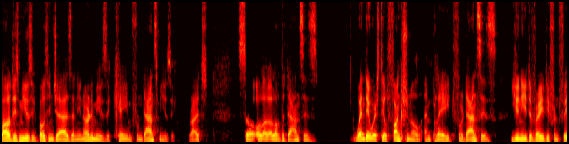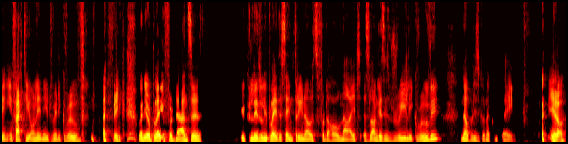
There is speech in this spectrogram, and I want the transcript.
Lot of this music, both in jazz and in early music, came from dance music, right? So a lot of the dances, when they were still functional and played for dances, you need a very different thing. In fact, you only need really groove. I think when you're playing for dancers, you can literally play the same three notes for the whole night. As long as it's really groovy, nobody's gonna complain. you know,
